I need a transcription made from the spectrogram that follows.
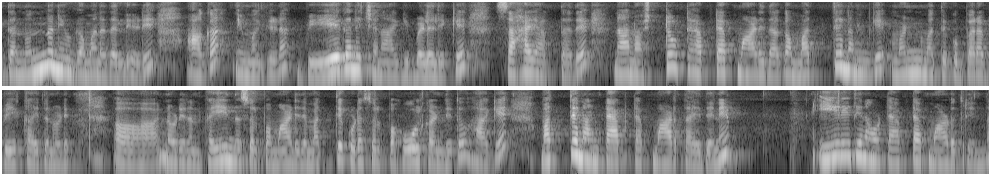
ಇದನ್ನೊಂದು ನೀವು ಗಮನದಲ್ಲಿ ಇಡಿ. ಆಗ ನಿಮ್ಮ ಗಿಡ ಬೇಗನೆ ಚೆನ್ನಾಗಿ ಬೆಳಲಿಕ್ಕೆ ಸಹಾಯ ಆಗ್ತದೆ. ನಾನು ಅಷ್ಟು ಟ್ಯಾಪ್ ಟ್ಯಾಪ್ ಮಾಡಿದಾಗ ಮತ್ತೆ ನಮಗೆ ಮಣ್ಣು ಮತ್ತು ಗೊಬ್ಬರ ಬೇಕಾಯಿತು ನೋಡಿ. ನೋಡಿ ನಾನು ಕೈಯಿಂದ ಸ್ವಲ್ಪ ಮಾಡಿದೆ. ಮತ್ತೆ ಕೂಡ ಸ್ವಲ್ಪ ಹೋಲ್ ಕಂಡಿತು ಹಾಗೆ ಮತ್ತೆ ನಾನು ಟ್ಯಾಪ್ ಟ್ಯಾಪ್ ಮಾಡ್ತಾ ಇದ್ದೇನೆ. ಈ ರೀತಿ ನಾವು ಟ್ಯಾಪ್ ಟ್ಯಾಪ್ ಮಾಡೋದ್ರಿಂದ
